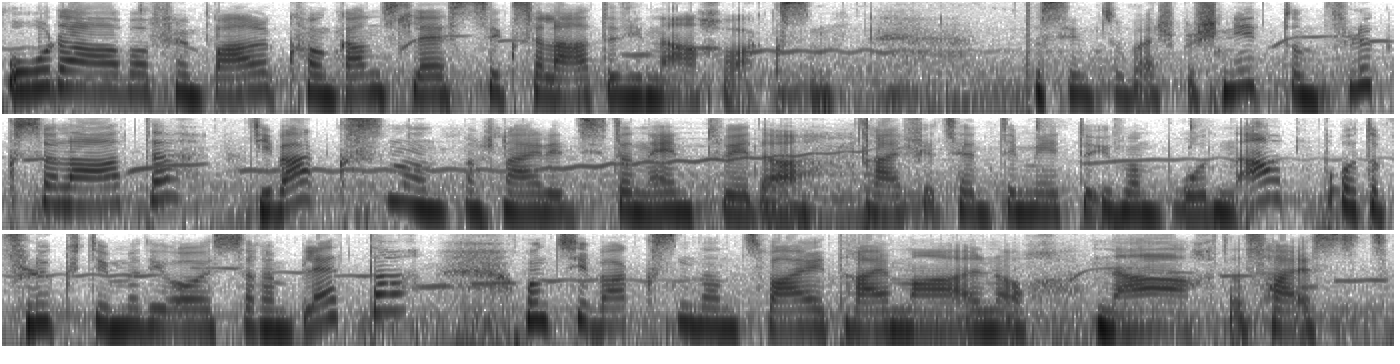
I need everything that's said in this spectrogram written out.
oder aber für den Balkon ganz lästig Salate, die nachwachsen. Das sind zum Beispiel Schnitt- und Pflücksalate. Die wachsen und man schneidet sie dann entweder 3-4 cm über dem Boden ab oder pflückt immer die äußeren Blätter und sie wachsen dann zwei, dreimal noch nach. Das heißt,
